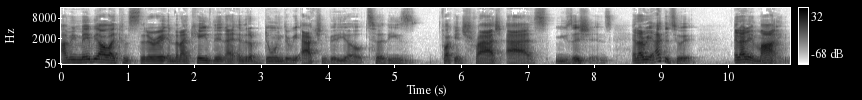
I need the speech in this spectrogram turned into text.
I mean, maybe I'll like consider it. And then I caved in. I ended up doing the reaction video to these fucking trash ass musicians. And I reacted to it. And I didn't mind.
